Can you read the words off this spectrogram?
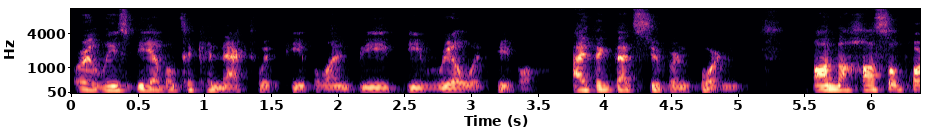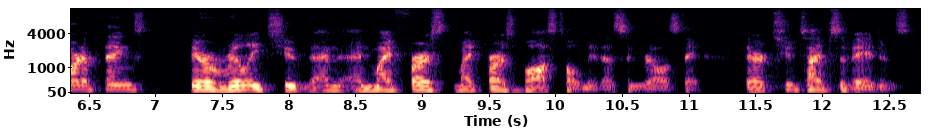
or at least be able to connect with people and be be real with people. I think that's super important. On the hustle part of things, there are really two and, and my first my first boss told me this in real estate. There are two types of agents.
